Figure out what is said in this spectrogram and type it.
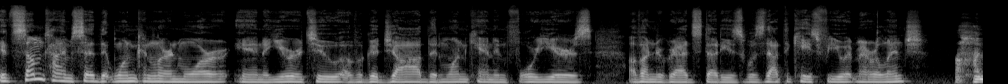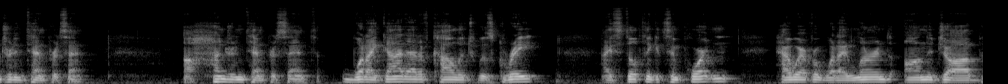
It's sometimes said that one can learn more in a year or two of a good job than one can in four years of undergrad studies. Was that the case for you at Merrill Lynch? 110%. 110%. What I got out of college was great. I still think it's important. However, what I learned on the job,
